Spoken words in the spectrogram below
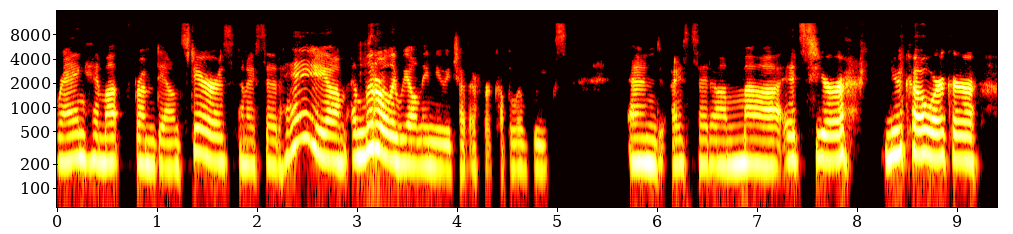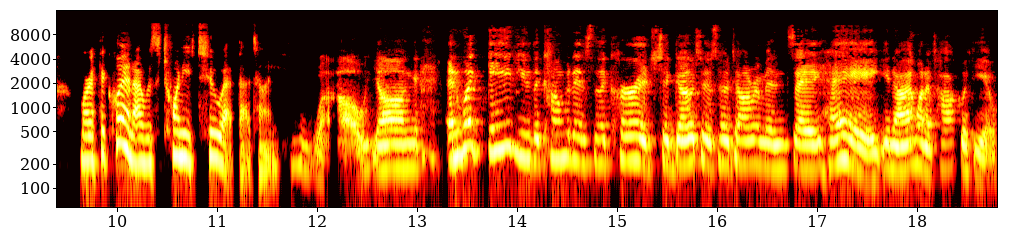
rang him up from downstairs, and I said, "Hey," um, and literally we only knew each other for a couple of weeks, and I said, "Um, uh, it's your new coworker, Martha Quinn." I was 22 at that time. Wow, young. And what gave you the confidence and the courage to go to his hotel room and say, "Hey, you know, I want to talk with you"?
